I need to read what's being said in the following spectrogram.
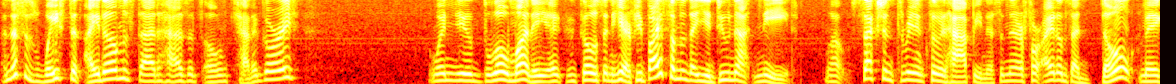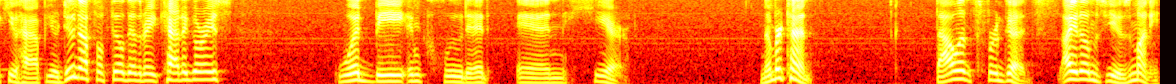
And this is wasted items that has its own category. When you blow money, it goes in here. If you buy something that you do not need, well, section three include happiness, and therefore items that don't make you happy or do not fulfill the other eight categories would be included in here. Number 10, balance for goods. Items use money.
